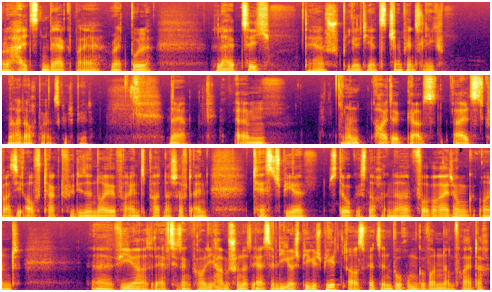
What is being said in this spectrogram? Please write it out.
Oder Halstenberg bei Red Bull Leipzig. Der spielt jetzt Champions League. Er hat auch bei uns gespielt. Naja, ähm, und heute gab es als quasi Auftakt für diese neue Vereinspartnerschaft ein Testspiel. Stoke ist noch in der Vorbereitung und äh, wir, also der FC St. Pauli, haben schon das erste Ligaspiel gespielt, auswärts in Bochum gewonnen am Freitag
